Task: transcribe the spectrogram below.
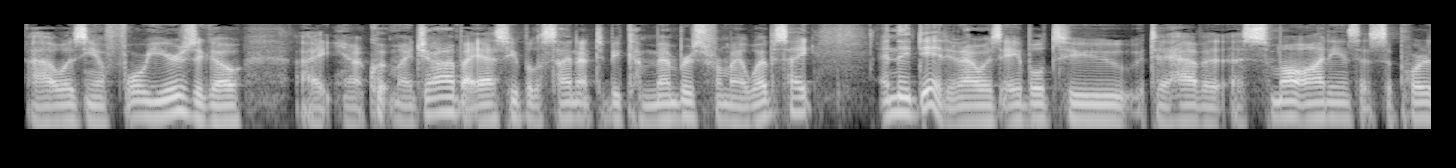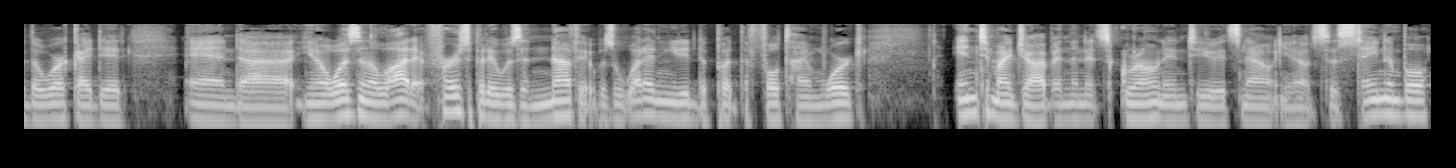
Uh, was you know four years ago, I you know quit my job. I asked people to sign up to become members for my website, and they did. And I was able to to have a, a small audience that supported the work I did. And uh, you know it wasn't a lot at first, but it was enough. It was what I needed to put the full time work into my job and then it's grown into it's now you know it's sustainable.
